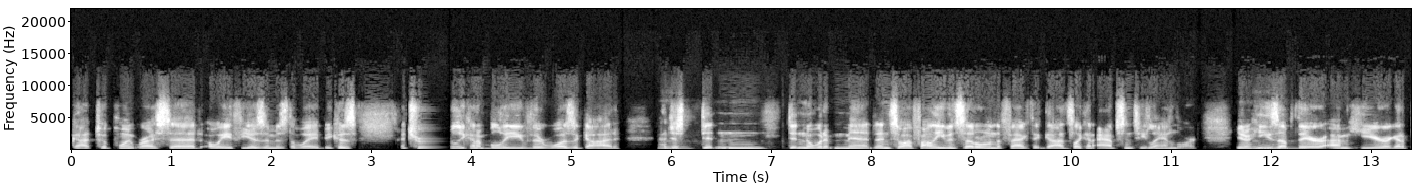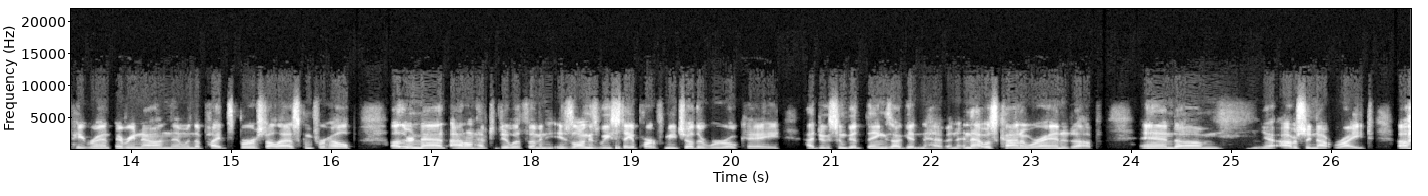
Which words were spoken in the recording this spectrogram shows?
got to a point where I said, "Oh, atheism is the way," because I truly kind of believed there was a God. I just didn't didn't know what it meant, and so I finally even settled on the fact that God's like an absentee landlord. You know, He's up Mm. there, I'm here. I got to pay rent every now and then. When the pipes burst, I'll ask Him for help. Other than that, I don't have to deal with them, and as long as we stay apart from each other, we're okay. I do some good things, I'll get into heaven, and that was kind of where I ended up and um, yeah, obviously not right, uh,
